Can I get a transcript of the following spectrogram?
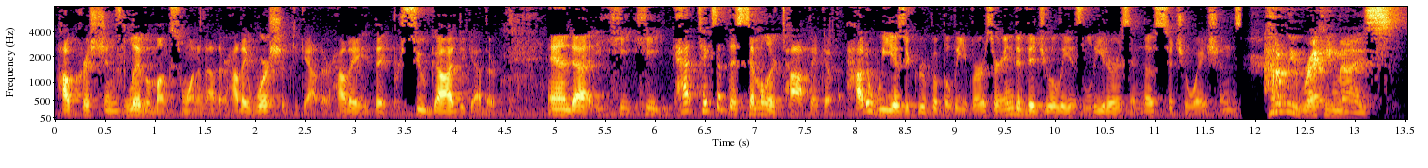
how Christians live amongst one another, how they worship together, how they, they pursue God together. And uh, he, he ha- takes up this similar topic of how do we as a group of believers or individually as leaders in those situations? How do we recognize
